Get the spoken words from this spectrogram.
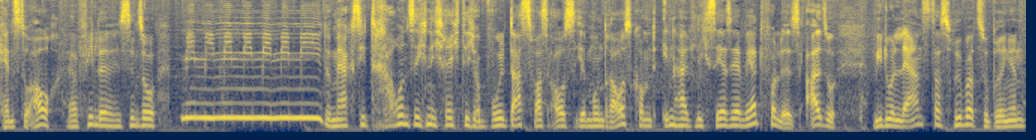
kennst du auch. Ja, viele sind so mi, mi, mi, mi, mi, mi, mi. Du merkst, sie trauen sich nicht richtig, obwohl das, was aus ihrem Mund rauskommt, inhaltlich sehr, sehr wertvoll ist. Also, wie du lernst, das rüberzubringen,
